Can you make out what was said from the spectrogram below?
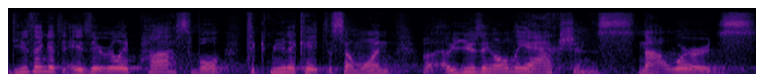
Do you think it's, is it really possible to communicate to someone uh, using only actions, not words,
